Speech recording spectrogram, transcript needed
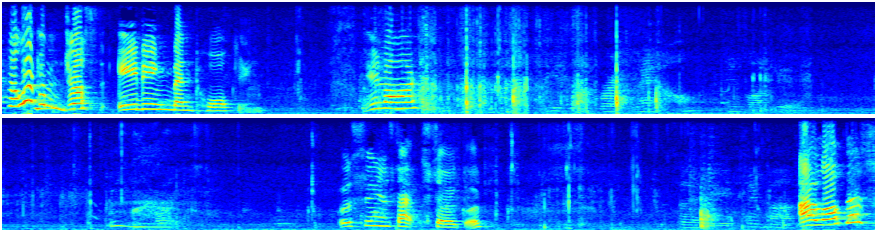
feel like I'm just eating then talking. You know? He's like right now. He's like this. This thing is like so good. So, ten pounds. I love this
